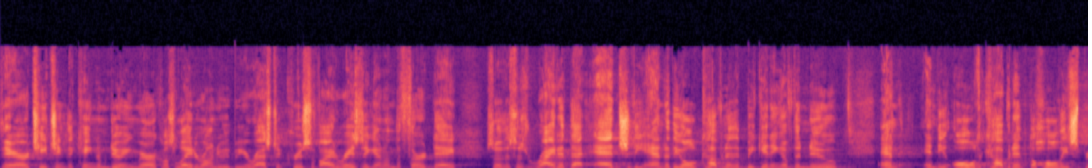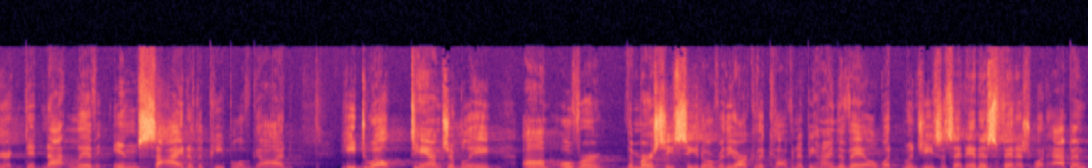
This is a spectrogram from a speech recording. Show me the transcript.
there teaching the kingdom, doing miracles. Later on, he would be arrested, crucified, raised again on the third day. So, this is right at that edge, the end of the Old Covenant, the beginning of the New. And in the Old Covenant, the Holy Spirit did not live inside of the people of God, he dwelt tangibly um, over the mercy seat, over the Ark of the Covenant behind the veil. What, when Jesus said, It is finished, what happened?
